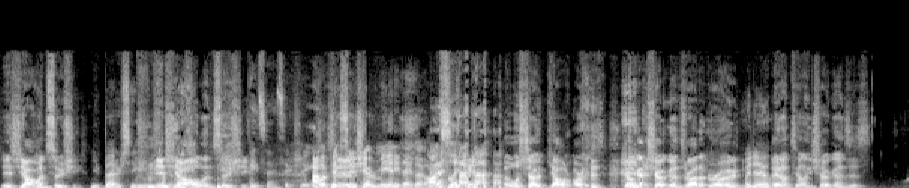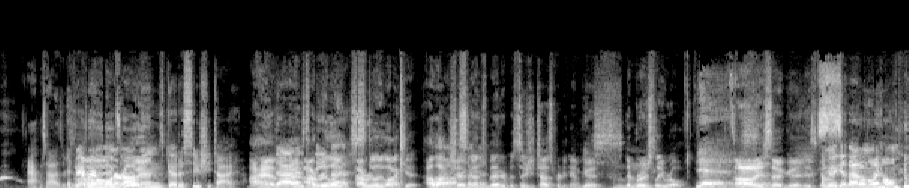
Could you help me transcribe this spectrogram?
it's y'all and sushi. you better see me. It's y'all and sushi. Pizza and sushi. I would pick it. sushi over me any day, though. Honestly, Uh, Well, show y'all are y'all got Shoguns right up the road. we do. And I'm telling you, Shoguns is. Appetizers. If you're ever in Oh, Warner boy. Robins, go to Sushi Thai. I have. That I, is I the really, best. I really like it. I like Oh, Shoguns good. better, but Sushi Thai's pretty damn good. Yes. The Bruce Lee roll. Yeah. Oh, it's so good. It's good. I'm gonna get that on the way home.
